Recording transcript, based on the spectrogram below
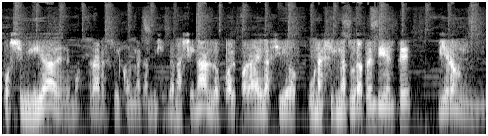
posibilidades de mostrarse con la camiseta nacional, lo cual para él ha sido una asignatura pendiente, vieron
